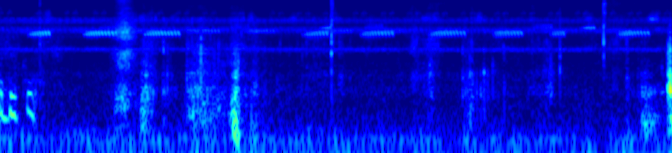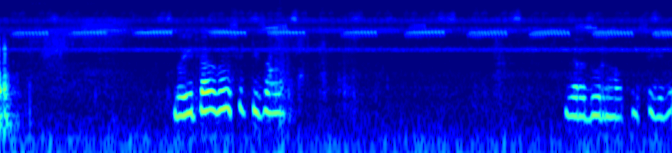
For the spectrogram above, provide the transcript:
अधिक बघितला का तुम्ही सिट्टीचा जरा दूर राहतो सगळेजण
